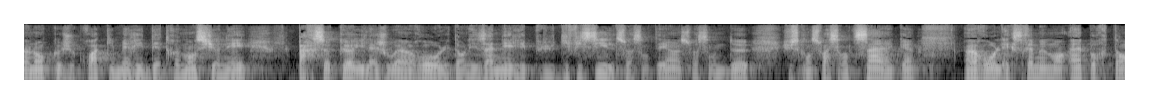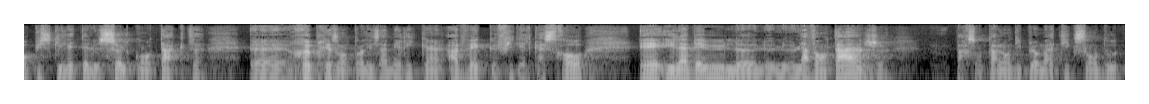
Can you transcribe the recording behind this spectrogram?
Un nom que je crois qui mérite d'être mentionné parce qu'il a joué un rôle dans les années les plus difficiles, 61, 62, jusqu'en 65, hein, un rôle extrêmement important puisqu'il était le seul contact euh, représentant les Américains avec Fidel Castro et il avait eu l'avantage, par son talent diplomatique sans doute,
